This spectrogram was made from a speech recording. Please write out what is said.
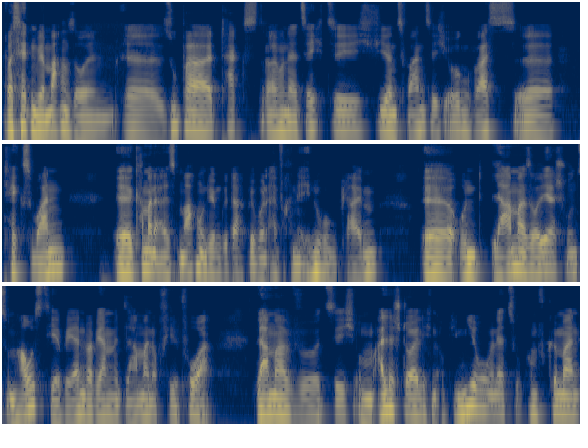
was hätten wir machen sollen? Äh, Super Tax 360, 24, irgendwas, äh, Tax One, äh, kann man alles machen und wir haben gedacht, wir wollen einfach in Erinnerung bleiben. Äh, und Lama soll ja schon zum Haustier werden, weil wir haben mit Lama noch viel vor. Lama wird sich um alle steuerlichen Optimierungen in der Zukunft kümmern.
